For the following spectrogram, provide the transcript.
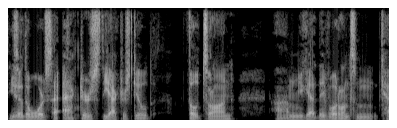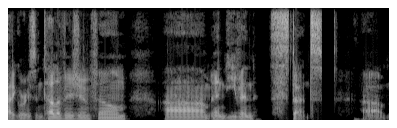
these are the awards that actors, the Actors Guild, votes on. Um, you got they vote on some categories in television, film, um, and even stunts. Um,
